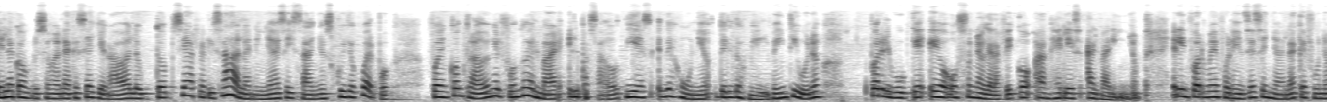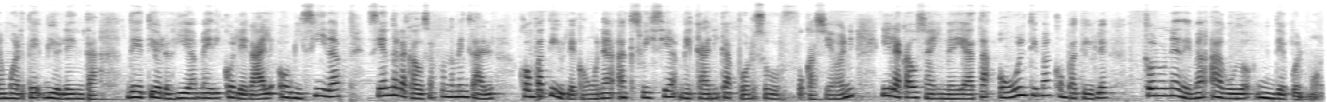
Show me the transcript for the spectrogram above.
es la conclusión a la que se ha llegado a la autopsia realizada a la niña de 6 años cuyo cuerpo fue encontrado en el fondo del mar el pasado 10 de junio del 2021 por el buque oceanográfico Ángeles Alvariño. El informe forense señala que fue una muerte violenta de etiología médico-legal homicida, siendo la causa fundamental compatible con una asfixia mecánica por sofocación y la causa inmediata o última compatible con un edema agudo de pulmón.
